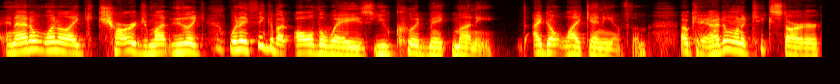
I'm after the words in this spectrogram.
And I don't want to like charge money. Like when I think about all the ways you could make money, I don't like any of them. Okay, I don't want a Kickstarter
